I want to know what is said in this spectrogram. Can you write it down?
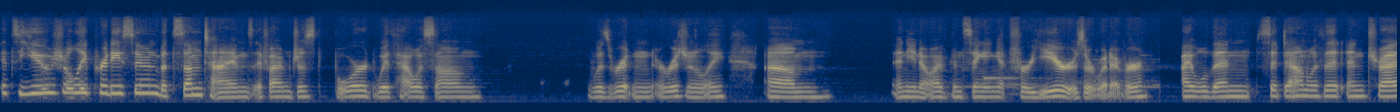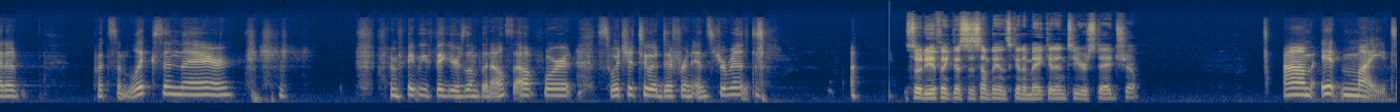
It's usually pretty soon, but sometimes if I'm just bored with how a song was written originally, um, and you know, I've been singing it for years or whatever, I will then sit down with it and try to put some licks in there, maybe figure something else out for it, switch it to a different instrument. So, do you think this is something that's going to make it into your stage show? Um, it might.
